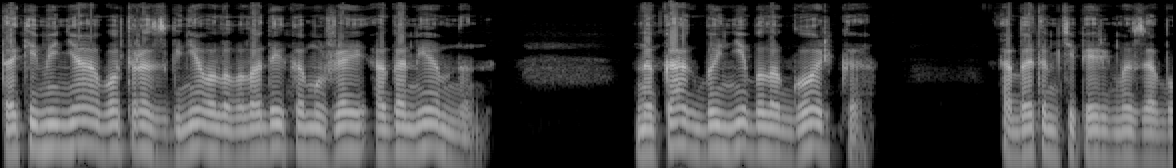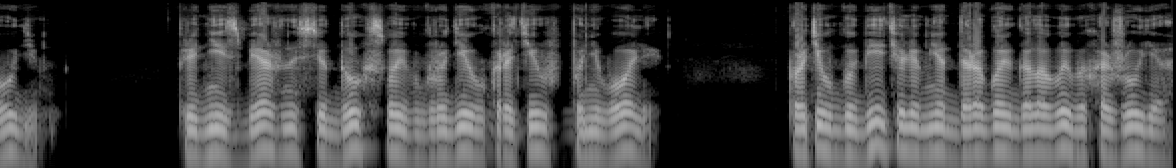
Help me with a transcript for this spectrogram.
Так и меня вот разгневало владыка мужей Агамемнон. Но как бы ни было горько, об этом теперь мы забудем. Пред неизбежностью дух свой в груди укротив по неволе. Против губителя мне дорогой головы выхожу я,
